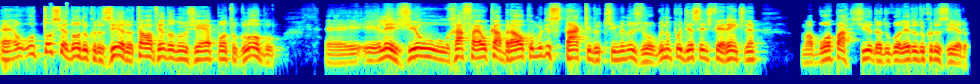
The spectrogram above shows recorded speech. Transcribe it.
É, o, o, torcedor do Cruzeiro, estava vendo no GE. Globo, é, elegeu o Rafael Cabral como destaque do time no jogo. E não podia ser diferente, né? Uma boa partida do goleiro do Cruzeiro.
